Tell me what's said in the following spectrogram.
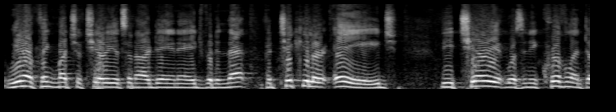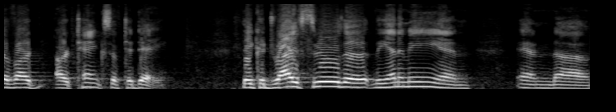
we don't think much of chariots in our day and age, but in that particular age, the chariot was an equivalent of our, our tanks of today. They could drive through the, the enemy and and uh,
